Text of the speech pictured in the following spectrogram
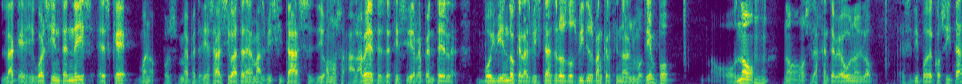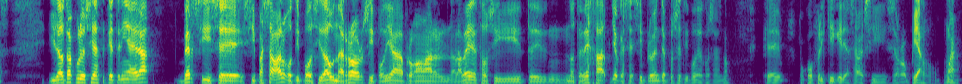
La que igual si entendéis es que, bueno, pues me apetecía saber si va a tener más visitas, digamos, a la vez. Es decir, si de repente voy viendo que las visitas de los dos vídeos van creciendo al mismo tiempo. O no, ¿no? O si la gente ve uno y lo, ese tipo de cositas. Y la otra curiosidad que tenía era ver si se, si pasaba algo, tipo si daba un error, si podía programar a la vez o si no te deja, yo qué sé, simplemente pues ese tipo de cosas, ¿no? Que es un poco friki quería saber si se rompía algo. Bueno,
